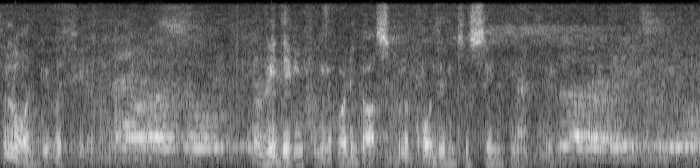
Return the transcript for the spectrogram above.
The Lord be with you. with A reading from the Holy Gospel according to St. Matthew. To you.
